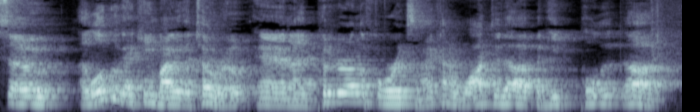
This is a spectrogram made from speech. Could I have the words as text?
So a local guy came by with a tow rope and I put it around the forks and I kind of walked it up and he pulled it up.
